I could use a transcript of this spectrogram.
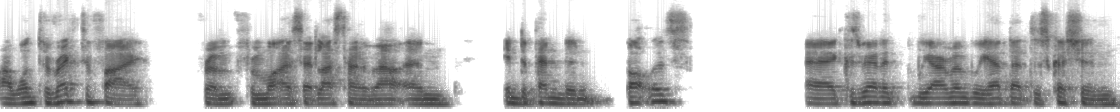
I want to rectify from from what I said last time about um, independent bottlers, because uh, we had a we I remember we had that discussion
